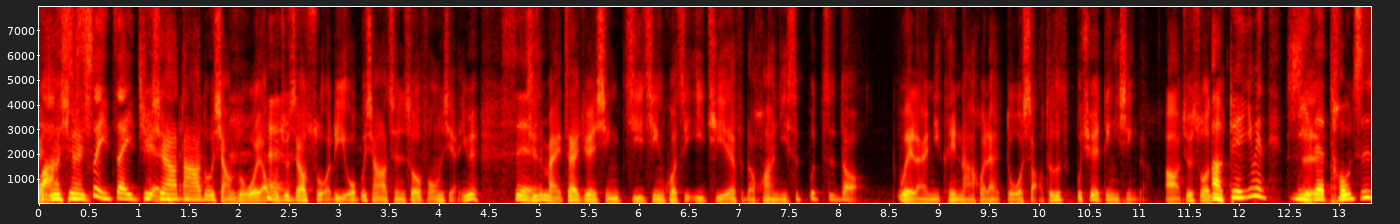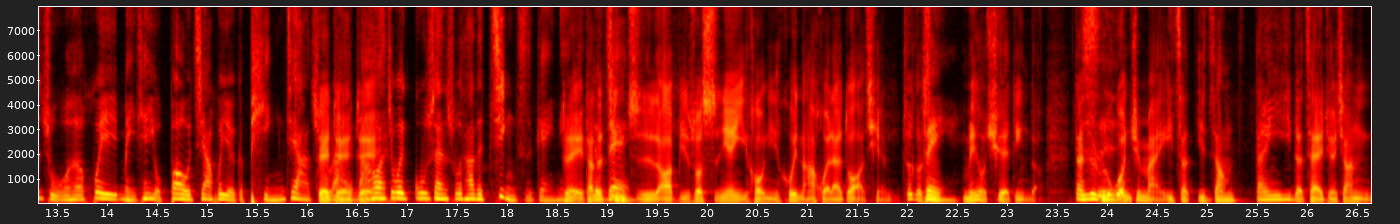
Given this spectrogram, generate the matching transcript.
化，碎债券。现在大家都想说，我要 我就是要锁利，我不想要承受风险，因为其实买债券型基金或是 ETF 的话，你是不知道。未来你可以拿回来多少？这个是不确定性的啊，就是说啊，对，因为你的投资组合会每天有报价，会有一个评价出来，对对对，然后他就会估算出它的净值给你。对，它的净值啊，比如说十年以后你会拿回来多少钱，这个是没有确定的。但是如果你去买一张一张单一的债券，像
